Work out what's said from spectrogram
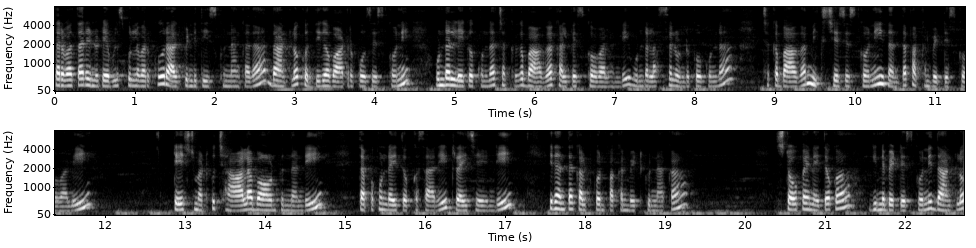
తర్వాత రెండు టేబుల్ స్పూన్ల వరకు రాగిపిండి తీసుకున్నాం కదా దాంట్లో కొద్దిగా వాటర్ పోసేసుకొని ఉండలు లేకుండా చక్కగా బాగా కలిపేసుకోవాలండి. ఉండలు అస్సలు వండుకోకుండా చక్కగా బాగా మిక్స్ చేసేసుకొని ఇదంతా పక్కన పెట్టేసుకోవాలి. టేస్ట్ మటుకు చాలా బాగుంటుందండి. తప్పకుండా అయితే ఒక్కసారి ట్రై చేయండి. ఇదంతా కలుపుకొని పక్కన పెట్టుకున్నాక స్టవ్ పైన అయితే ఒక గిన్నె పెట్టేసుకొని దాంట్లో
